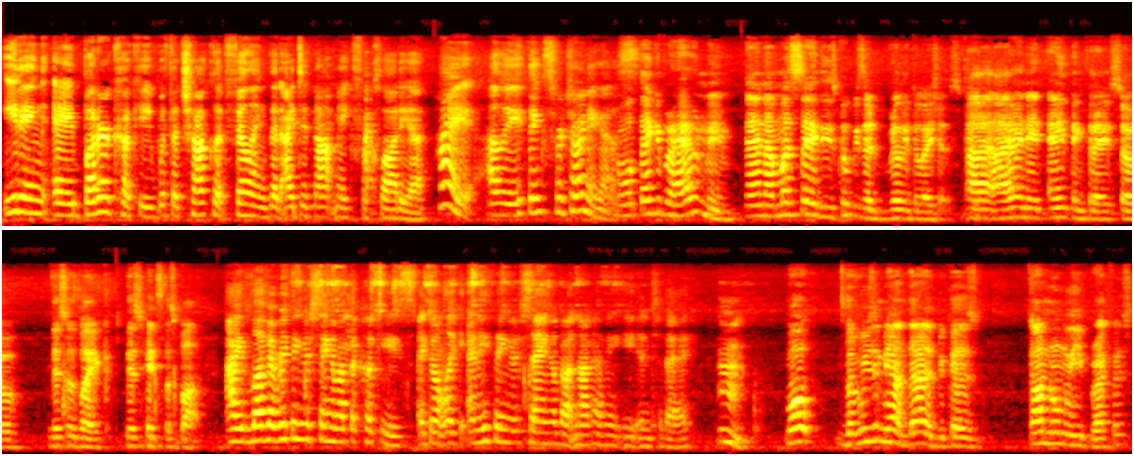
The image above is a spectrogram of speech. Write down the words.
eating a butter cookie with a chocolate filling that I did not make for Claudia. Hi, Ali. Thanks for joining us. Well, thank you for having me. And I must say, these cookies are really delicious. I, I haven't ate anything today, so this is like this hits the spot. I love everything you're saying about the cookies. I don't like anything you're saying about not having eaten today. Mm. Well, the reason behind that is because I don't normally eat breakfast,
